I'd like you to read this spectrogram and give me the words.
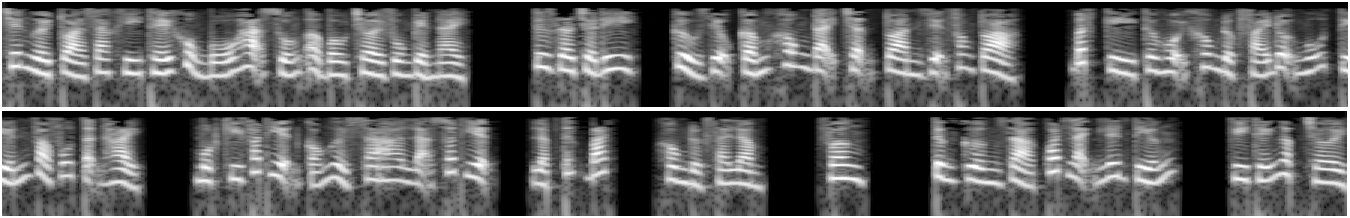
trên người tỏa ra khí thế khủng bố hạ xuống ở bầu trời vùng biển này. Từ giờ trở đi, cửu diệu cấm không đại trận toàn diện phong tỏa, bất kỳ thương hội không được phái đội ngũ tiến vào vô tận hải, một khi phát hiện có người xa lạ xuất hiện, lập tức bắt, không được sai lầm. Vâng, từng cường giả quát lạnh lên tiếng, khí thế ngập trời,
